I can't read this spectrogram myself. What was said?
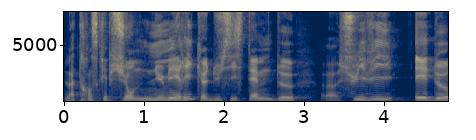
la transcription numérique du système de euh, suivi et de,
